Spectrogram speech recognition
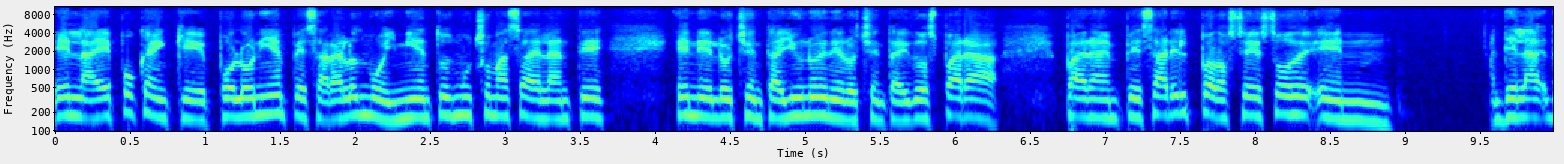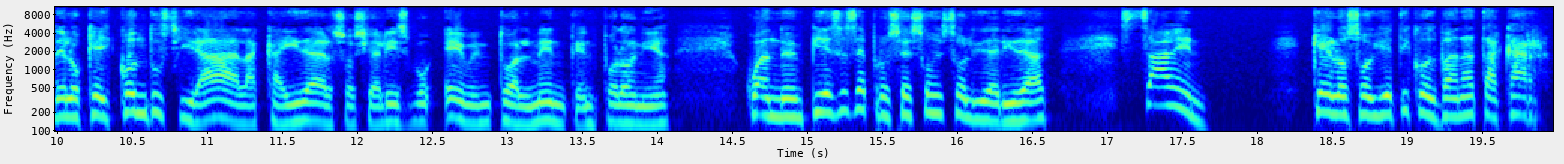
en la época en que Polonia empezará los movimientos mucho más adelante en el 81 y en el 82 para, para empezar el proceso de, de, la, de lo que conducirá a la caída del socialismo eventualmente en Polonia, cuando empieza ese proceso de solidaridad, saben que los soviéticos van a atacar.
